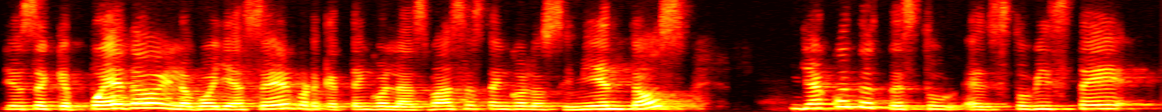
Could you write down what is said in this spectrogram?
yo sé que puedo y lo voy a hacer porque tengo las bases, tengo los cimientos. Ya cuando te estuviste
